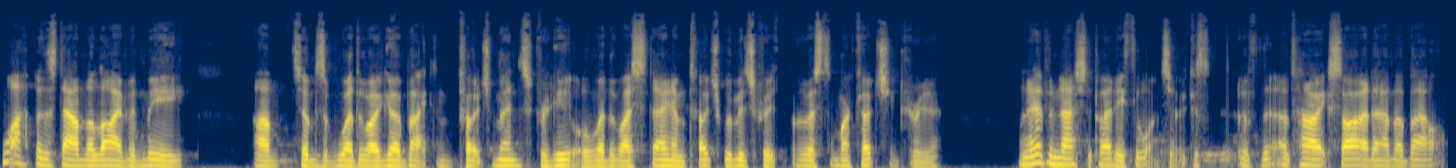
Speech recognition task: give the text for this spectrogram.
What happens down the line with me um, in terms of whether I go back and coach men's cricket or whether I stay and coach women's cricket for the rest of my coaching career. I haven't actually put any thought into it because of, the, of, how excited I am about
